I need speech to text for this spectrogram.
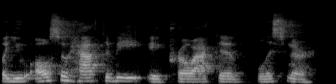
but you also have to be a proactive listener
